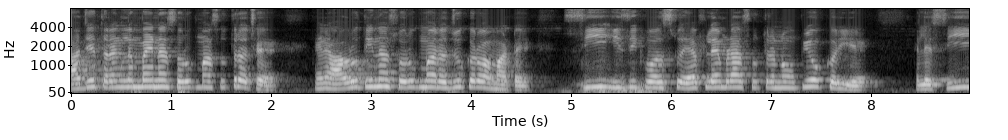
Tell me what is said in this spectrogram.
આ જે તરંગલંબાઈના સ્વરૂપમાં સૂત્ર છે, એને આવૃત્તિના સ્વરૂપમાં રજૂ કરવા માટે C is equals to F lambda સૂત્રનો ઉપયોગ કરીએ. એટલે સી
